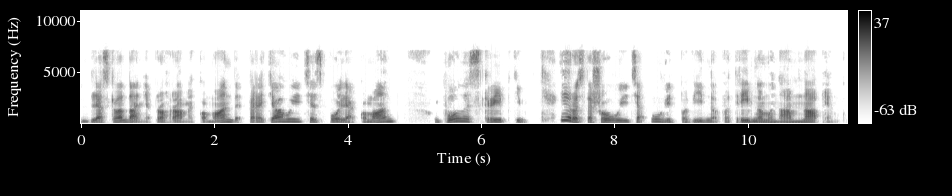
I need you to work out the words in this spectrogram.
для складання програми команди перетягуються з поля команд у поле скриптів і розташовуються у відповідно потрібному нам напрямку.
